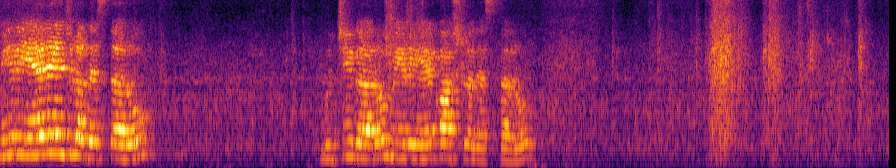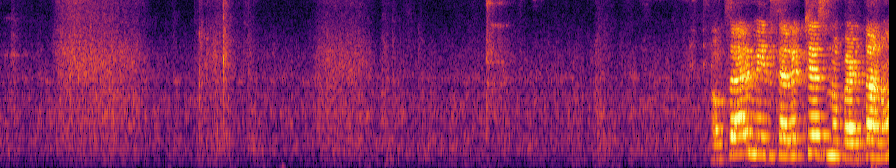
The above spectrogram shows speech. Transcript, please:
మీరు ఏ రేంజ్లో తెస్తారు? బుజ్జి గారు మీరు ఏ కాస్ట్లో తెస్తారు? ఒకసారి మీరు సెలెక్ట్ చేసి నువ్వు పెడతాను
